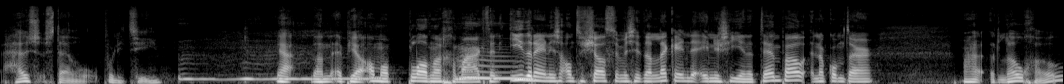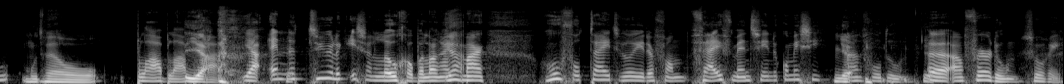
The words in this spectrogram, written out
huisstijlpolitie. Ja, dan heb je allemaal plannen gemaakt en iedereen is enthousiast en we zitten lekker in de energie en het tempo. En dan komt er, maar het logo moet wel Bla bla bla. Ja. Ja, en natuurlijk is een logo belangrijk, Ja. maar hoeveel tijd wil je er van vijf mensen in de commissie Ja. aan voldoen? Ja. Eh, aan verdoen, sorry.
